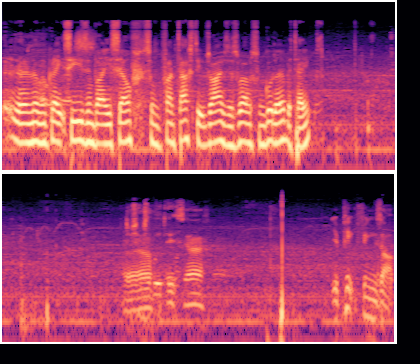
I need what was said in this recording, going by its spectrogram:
Another great season by yourself. Some fantastic drives as well. Some good overtakes. well, it's, uh, you pick things up,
